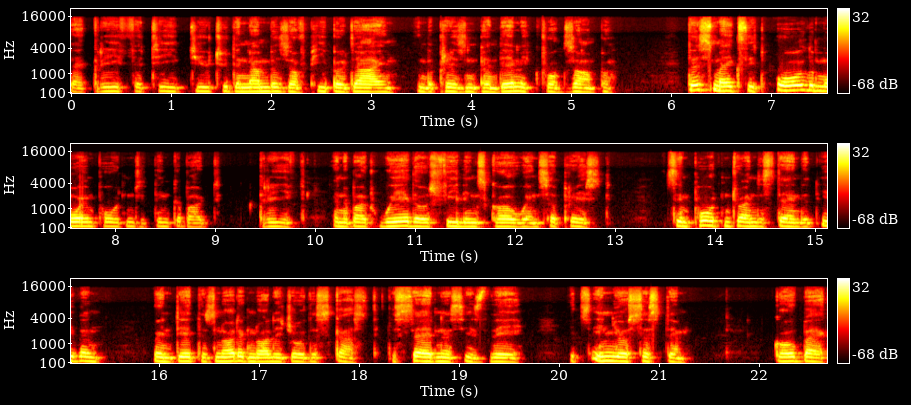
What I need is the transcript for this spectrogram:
That grief fatigue due to the numbers of people dying in the present pandemic, for example. This makes it all the more important to think about grief and about where those feelings go when suppressed. It's important to understand that even when death is not acknowledged or discussed, the sadness is there. It's in your system. Go back,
